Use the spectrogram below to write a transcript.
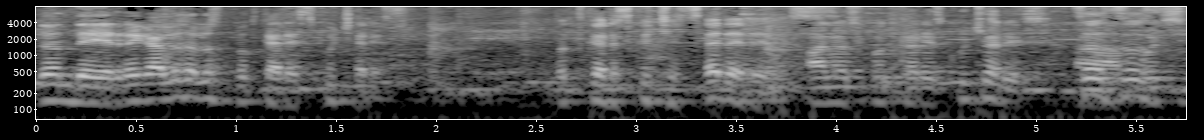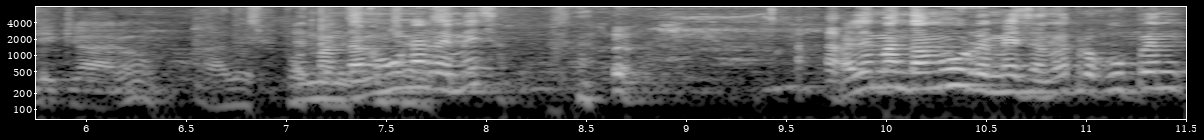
donde regalos a los podcast escuchares. Podcast escuchares. A los podcast escuchares. Ah, pues sí, claro. a los Les mandamos una remesa. Ahí les mandamos una remesa, no se preocupen,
